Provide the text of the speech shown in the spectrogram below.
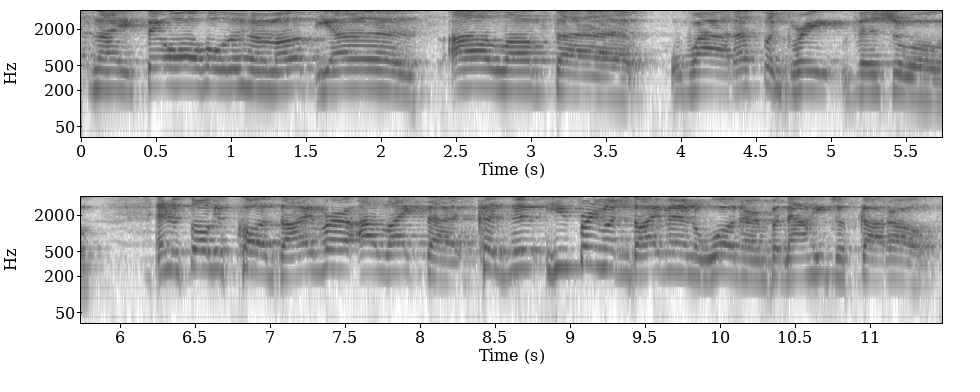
That's nice. They all holding him up. Yes, I love that. Wow, that's a great visual. And the song is called Diver. I like that because he's pretty much diving in the water, but now he just got out.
